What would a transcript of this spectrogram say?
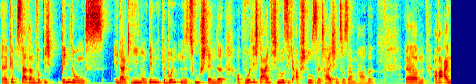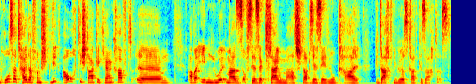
äh, gibt es da dann wirklich Bindungsenergien und gebundene Zustände, obwohl ich da eigentlich nur sich abstoßende Teilchen zusammen habe. Ähm, aber ein großer Teil davon spielt auch die starke Kernkraft, ähm, aber eben nur immer auf sehr, sehr kleinem Maßstab, sehr, sehr lokal gedacht, wie du das gerade gesagt hast.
